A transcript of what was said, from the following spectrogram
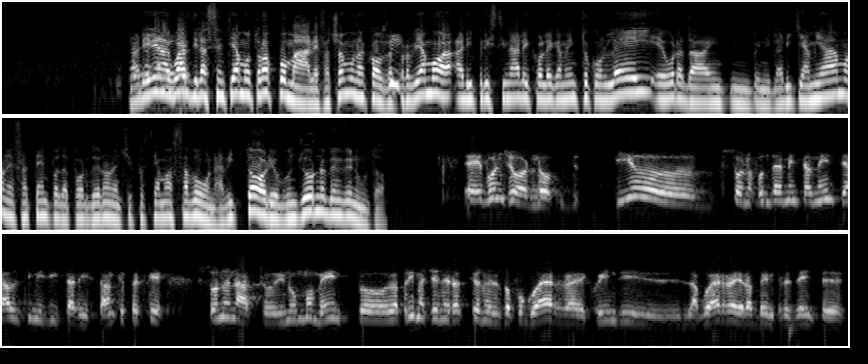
Marilena, guardi, la sentiamo troppo male. Facciamo una cosa, Sì. proviamo a, a ripristinare il collegamento con lei e ora da- in- quindi la richiamiamo. Nel frattempo da Pordenone ci spostiamo a Savona. Vittorio, buongiorno e benvenuto. Eh, buongiorno, io sono fondamentalmente antimilitarista anche perché sono nato in un momento, la prima generazione del dopoguerra e quindi la guerra era ben presente.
